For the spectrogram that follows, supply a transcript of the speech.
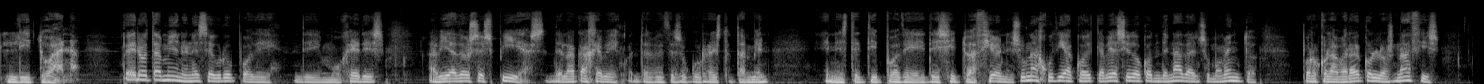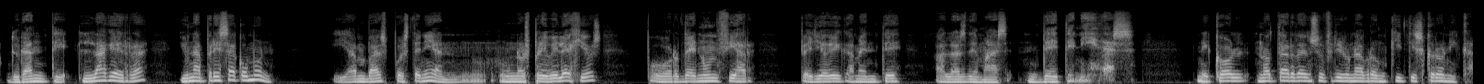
lituana. Pero también en ese grupo de, de mujeres había dos espías de la KGB. ¿Cuántas veces ocurre esto también en este tipo de, situaciones. Una judía que había sido condenada en su momento por colaborar con los nazis durante la guerra y una presa común. Y ambas pues tenían unos privilegios por denunciar periódicamente a las demás detenidas. Nicole no tarda en sufrir una bronquitis crónica,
